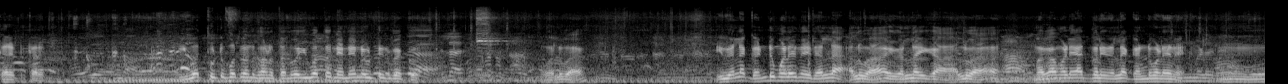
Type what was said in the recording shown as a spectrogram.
ಕರೆಕ್ಟ್ ಕರೆಕ್ಟ್ ಇವತ್ತು ಹುಟ್ಟುಬೋದು ಅಂತ ಕಾಣುತ್ತಲ್ವಾ ಇವತ್ತು ನೆನ್ನೆ ಹುಟ್ಟಿರ್ಬೇಕು. ಅಲ್ವಾ? ಇವೆಲ್ಲ ಗಂಡು ಮಳೆನೇ ಇದೆಲ್ಲ ಅಲ್ವಾ? ಇವೆಲ್ಲ ಈಗ ಅಲ್ವಾ? ಮಗ ಮಳೆ ಆದ್ಮೇಲೆ ಇದೆಲ್ಲ ಗಂಡು ಮಳೆನೇ. ಹ್ಮ್.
